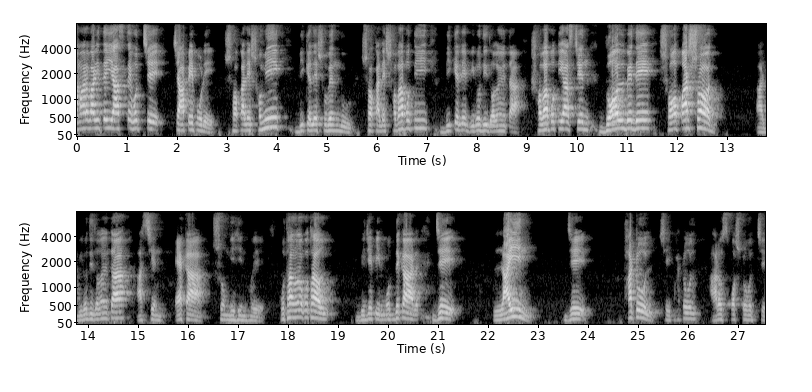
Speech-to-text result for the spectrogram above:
আমার বাড়িতেই আসতে হচ্ছে চাপে পড়ে। সকালে শ্রমিক, বিকেলে শুভেন্দু, সকালে সভাপতি, বিকেলে বিরোধী দলনেতা। সভাপতি আসছেন দল বেঁধে স্বপার্ষদ আর বিরোধী দলনেতা আসছেন একা, সঙ্গীহীন হয়ে। কোথাও না কোথাও বিজেপির মধ্যেকার যে লাইন, যে ফাটল, সেই ফাটল আরও স্পষ্ট হচ্ছে।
